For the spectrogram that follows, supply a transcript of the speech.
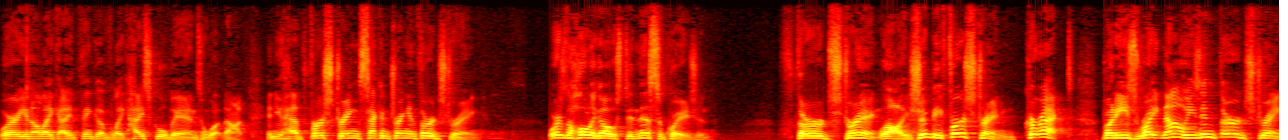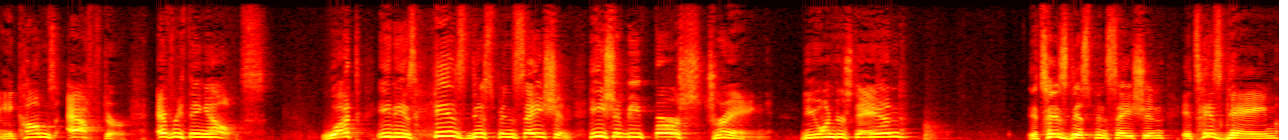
where you know like I think of like high school bands and whatnot and you have first string second string and third string. Where's the Holy Ghost in this equation? Third string. Well he should be first string correct but he's right now he's in third string. He comes after everything else. What? It is his dispensation. He should be first string. Do you understand? It's his dispensation. It's his game.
